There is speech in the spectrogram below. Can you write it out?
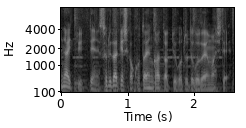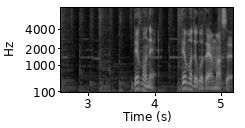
ないと言ってそれだけしか答えんかったということでございまして。でもねでもでございます。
